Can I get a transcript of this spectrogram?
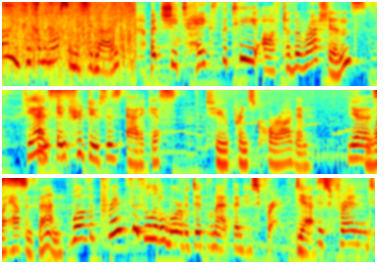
Oh, you can come and have some if you like. But she takes the tea off to the Russians Yes. and introduces Atticus to Prince Kuragin. Yes. What happens then? Well, the prince is a little more of a diplomat than his friend. Yes. His friend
